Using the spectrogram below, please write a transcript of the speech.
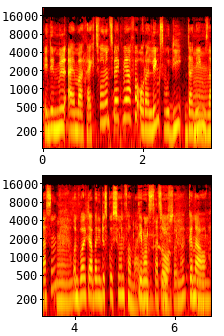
in den Mülleimer rechts von uns wegwerfe oder links, wo die daneben saßen und wollte aber eine Diskussion vermeiden. Demonstrativ so, ne? Genau. Mhm.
